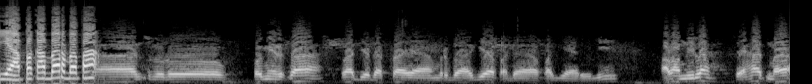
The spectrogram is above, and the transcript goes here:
Iya, apa kabar Bapak? Dan seluruh pemirsa Radio Dakta yang berbahagia pada pagi hari ini. Alhamdulillah sehat Mbak.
